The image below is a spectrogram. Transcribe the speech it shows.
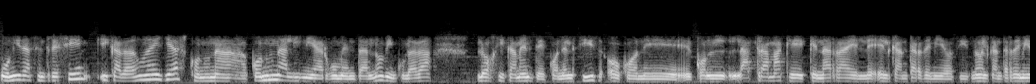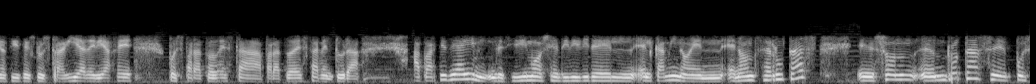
unidas entre sí y cada una de ellas con una con una línea argumental, no vinculada lógicamente con el Cid o con, con la trama que, narra el, el cantar de Mio Cid. ¿no? El Cantar del Mío Cid es nuestra guía de viaje pues para toda esta, para toda esta aventura. A partir de ahí decidimos eh, dividir el, camino en, en 11 rutas. Eh, son eh, rutas, pues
